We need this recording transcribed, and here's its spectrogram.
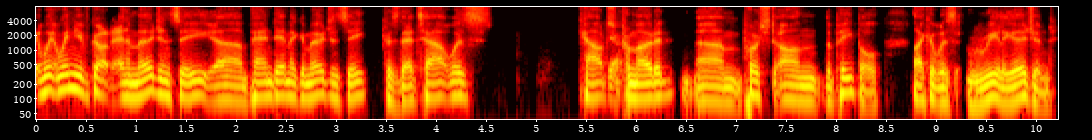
when, when, you've got an emergency, uh, pandemic emergency, because that's how it was couched, yeah. promoted, um, pushed on the people, like it was really urgent,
